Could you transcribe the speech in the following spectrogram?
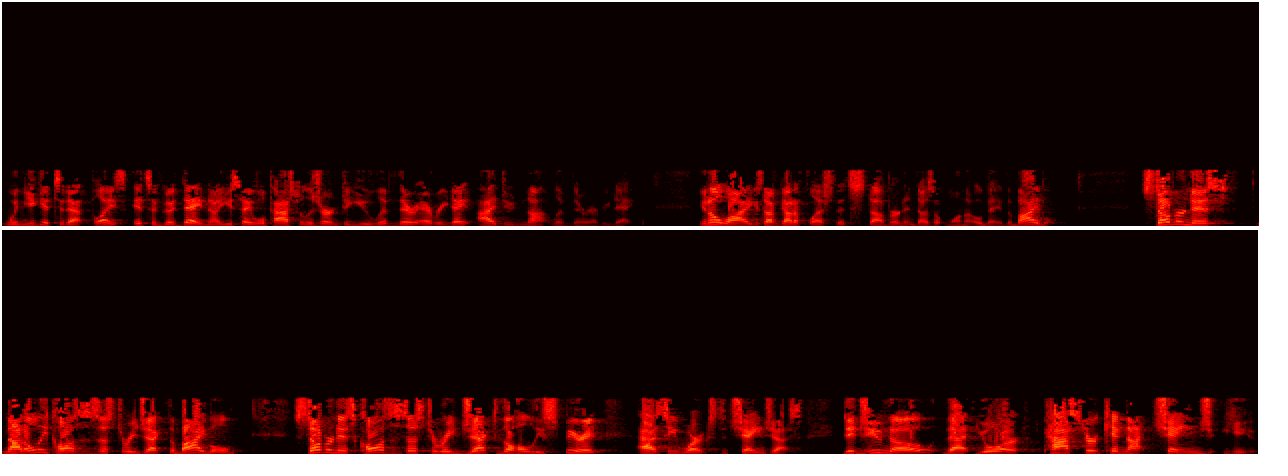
when you get to that place, it's a good day. Now you say, well, Pastor Lejeune, do you live there every day? I do not live there every day. You know why? Because I've got a flesh that's stubborn and doesn't want to obey the Bible. Stubbornness not only causes us to reject the Bible, stubbornness causes us to reject the Holy Spirit as He works to change us. Did you know that your pastor cannot change you?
